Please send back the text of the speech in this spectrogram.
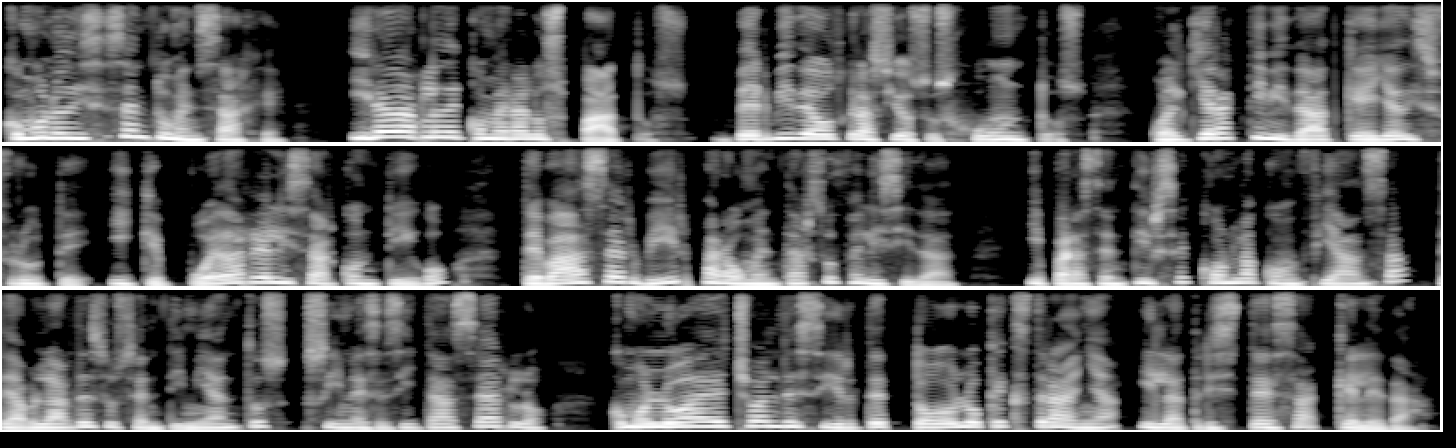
Como lo dices en tu mensaje, ir a darle de comer a los patos, ver videos graciosos juntos, cualquier actividad que ella disfrute y que pueda realizar contigo, te va a servir para aumentar su felicidad y para sentirse con la confianza de hablar de sus sentimientos si necesita hacerlo, como lo ha hecho al decirte todo lo que extraña y la tristeza que le da.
